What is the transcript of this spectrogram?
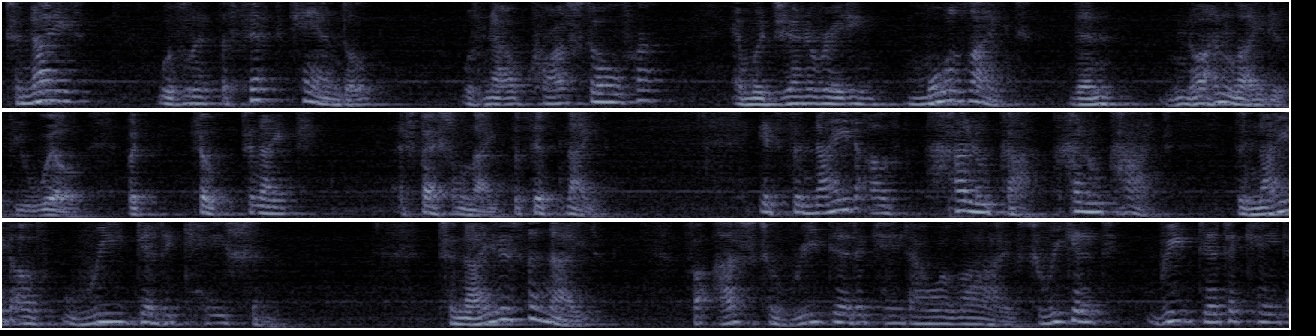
Tonight we've lit the fifth candle, we've now crossed over, and we're generating more light than non-light, if you will. But so tonight's a special night, the fifth night. It's the night of Chanukah, Chanukat, the night of rededication. Tonight is the night for us to rededicate our lives, to rededicate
